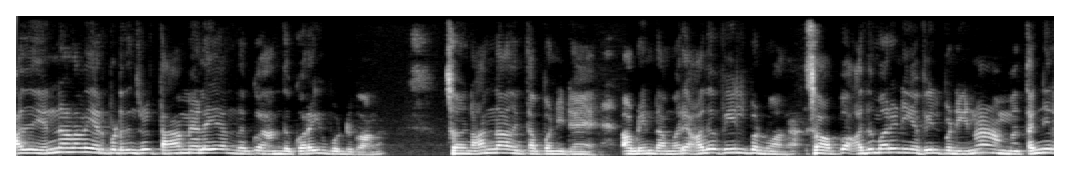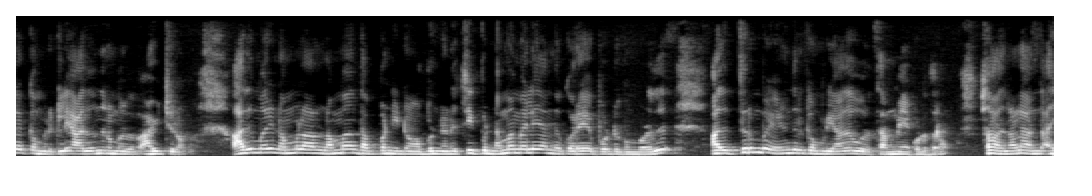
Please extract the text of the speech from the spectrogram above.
அது என்னால தான் ஏற்படுதுன்னு சொல்லி தான் மேலேயே அந்த அந்த குறையும் போட்டுக்குவாங்க. ஸோ நான் தான் அதுக்கு தப்பு பண்ணிட்டேன் அப்படின்ற மாதிரி அதை ஃபீல் பண்ணுவாங்க. ஸோ அப்போ அது மாதிரி நீங்கள் ஃபீல் பண்ணீங்கன்னா நம்ம தன்னிறக்கம் இருக்கு இல்லையா? அது வந்து நம்ம அழிச்சிரும். அது மாதிரி நம்மளால் நம்ம தான் தப்பு பண்ணிட்டோம் அப்படின்னு நினச்சி இப்போ நம்ம மேலேயே அந்த குறையை போட்டுக்கும் பொழுது அது திரும்ப எழுந்திருக்க முடியாத ஒரு தன்மையை கொடுத்துரும். ஸோ அதனால அந்த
